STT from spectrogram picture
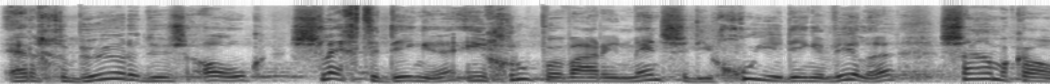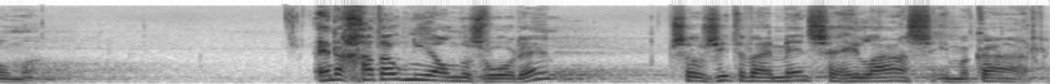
Er gebeuren dus ook slechte dingen in groepen waarin mensen die goede dingen willen samenkomen. En dat gaat ook niet anders worden. Hè? Zo zitten wij mensen helaas in elkaar.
